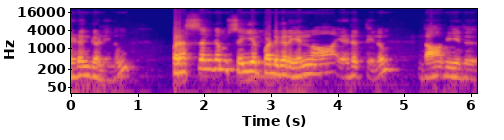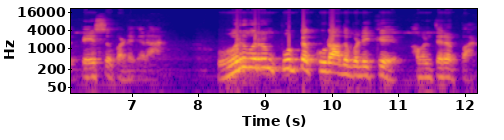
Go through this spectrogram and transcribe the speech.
இடங்களிலும் பிரசங்கம் செய்யப்படுகிற எல்லா இடத்திலும் தாவீது பேசப்படுகிறான். ஒருவரும் பூட்டக்கூடாதபடிக்கு அவன் திறப்பான்.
